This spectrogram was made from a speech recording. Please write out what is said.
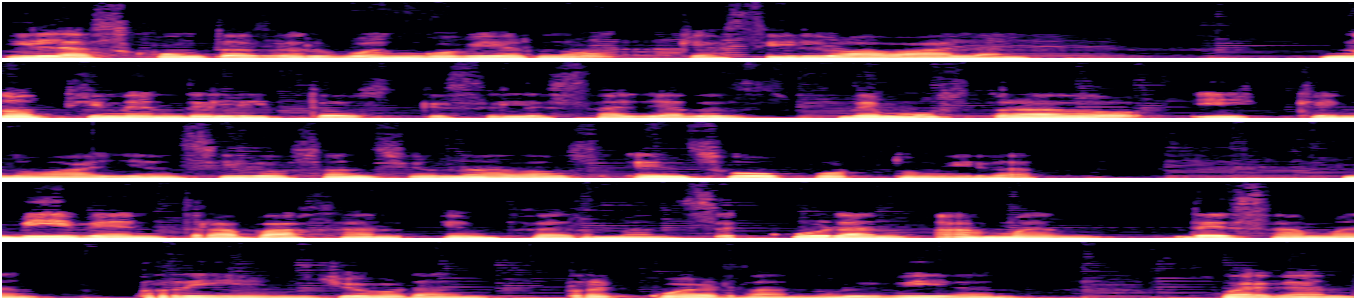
y las juntas del buen gobierno que así lo avalan. No tienen delitos que se les haya demostrado y que no hayan sido sancionados en su oportunidad. Viven, trabajan, enferman, se curan, aman, desaman, ríen, lloran, recuerdan, olvidan, juegan,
